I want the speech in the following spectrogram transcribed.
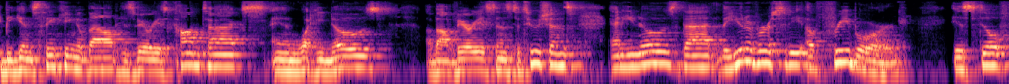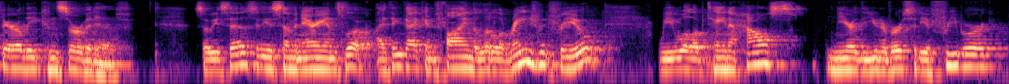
he begins thinking about his various contacts and what he knows about various institutions, and he knows that the University of Fribourg is still fairly conservative. So he says to these seminarians, Look, I think I can find a little arrangement for you. We will obtain a house near the University of Fribourg.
